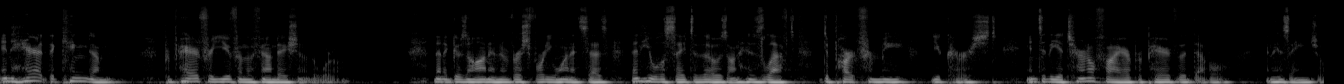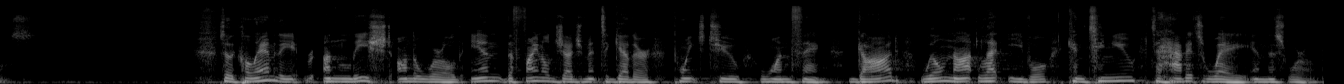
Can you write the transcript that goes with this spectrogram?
inherit the kingdom prepared for you from the foundation of the world. Then it goes on, and in verse 41 it says, Then he will say to those on his left, Depart from me, you cursed, into the eternal fire prepared for the devil and his angels. So the calamity unleashed on the world and the final judgment together point to one thing God will not let evil continue to have its way in this world,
